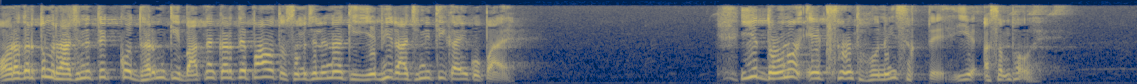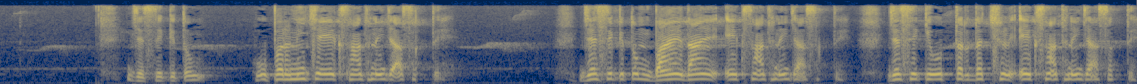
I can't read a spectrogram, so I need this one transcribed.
और अगर तुम राजनीतिक को धर्म की बातें करते पाओ तो समझ लेना कि यह भी राजनीति का एक उपाय है। ये दोनों एक साथ हो नहीं सकते, ये असंभव है। जैसे कि तुम ऊपर नीचे एक साथ नहीं जा सकते, जैसे कि तुम बाएँ दाएँ एक साथ नहीं जा सकते, जैसे कि उत्तर दक्षिण एक साथ नहीं जा सकते,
